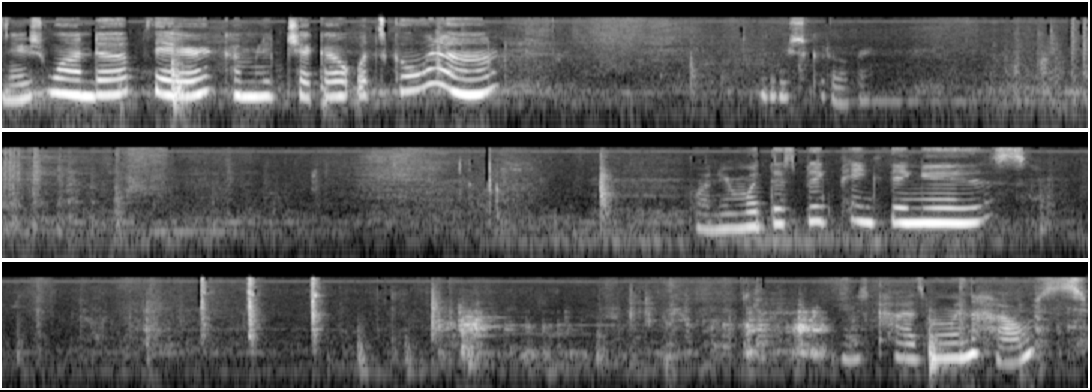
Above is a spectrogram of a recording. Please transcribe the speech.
There's Wanda up there, coming to check out what's going on. Let me scoot over. Wondering what this big pink thing is. There's Cosmo in the house.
